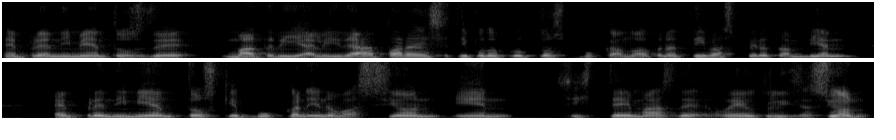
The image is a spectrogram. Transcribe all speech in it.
emprendimientos de materialidad para ese tipo de productos, buscando alternativas, pero también emprendimientos que buscan innovación en sistemas de reutilización.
